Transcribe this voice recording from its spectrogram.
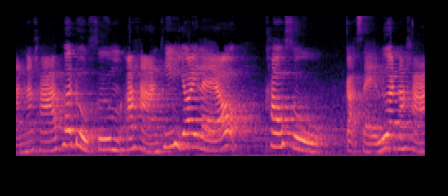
ารนะคะ เพื่อดูดซึมอาหารที่ย่อยแล้ว เข้าสู่ กระแสเลือดนะคะ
